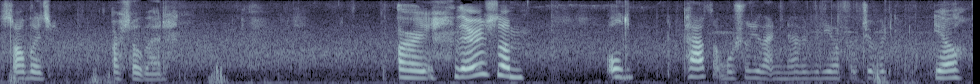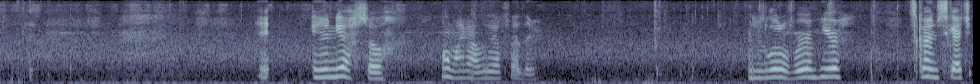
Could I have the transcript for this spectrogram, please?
Saw blades are so bad. Alright, there's some um, old path, and we'll show you that in another video for future video. And, and yeah, so, oh my god, look at that feather. There's a little worm here. It's kind of sketchy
